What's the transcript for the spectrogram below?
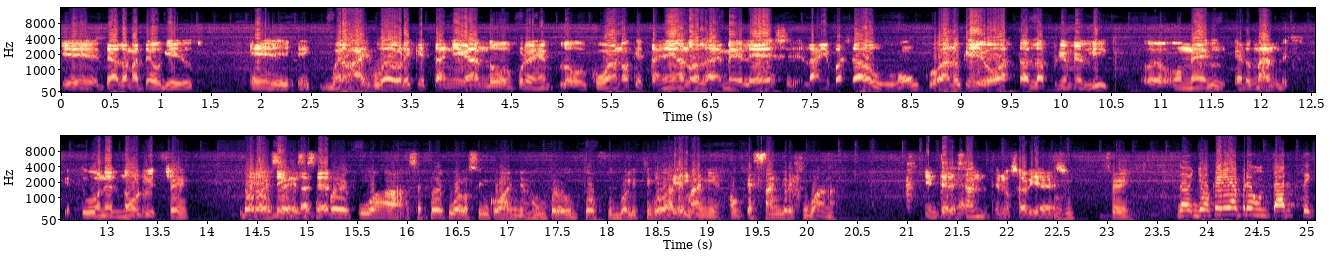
que te habla Mateo Guidos. Eh, eh, bueno, hay jugadores que están llegando, por ejemplo, cubanos que están llegando a la MLS. El año pasado hubo un cubano que llegó hasta la Premier League, eh, Onel Hernández, que estuvo en el Norwich. Sí. Pero ese, se, fue de Cuba, se fue de Cuba a los cinco años, es un producto futbolístico de Alemania, aunque es sangre cubana. Interesante, no sabía eso. Sí. No, yo quería preguntarte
